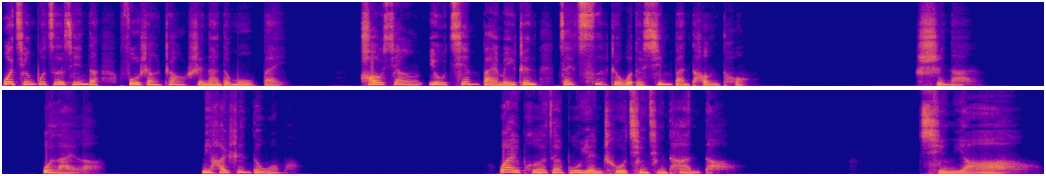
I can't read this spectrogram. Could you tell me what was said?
我情不自禁的扶上赵石南的墓碑，好像有千百枚针在刺着我的心般疼痛。石南，我来了，你还认得我吗？外婆在不远处轻轻叹道。青阳，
